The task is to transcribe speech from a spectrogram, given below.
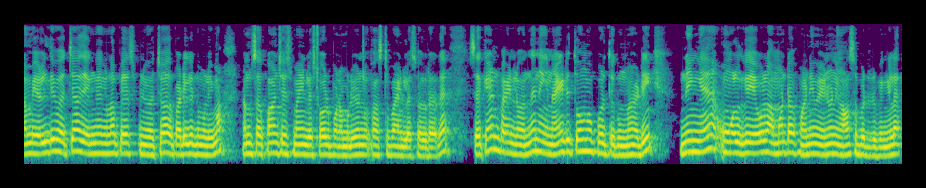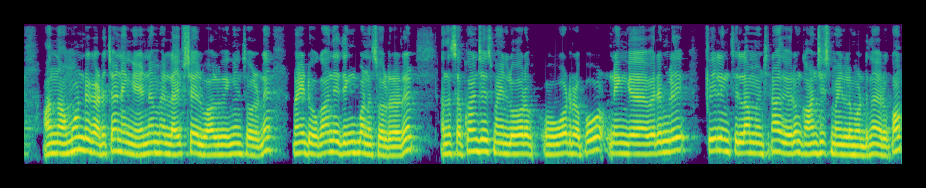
நம்ம எழுதி வச்சு அது எங்கெங்கெல்லாம் பேஸ் பண்ணி வச்சோ அதை படிக்கிறது மூலிமா நம்ம சப்கான்ஷியஸ் மைண்டில் ஸ்டோர் பண்ண முடியும்னு ஃபஸ்ட் பாயிண்டில் சொல்கிறாரு செகண்ட் பாயிண்டில் வந்து நீங்கள் நைட்டு தூங்க போகிறதுக்கு முன்னாடி நீங்கள் உங்களுக்கு எவ்வளோ அமௌண்ட் ஆஃப் மணி வேணும்னு நீங்கள் ஆசைப்பட்டுருப்பீங்களே அந்த அமௌண்ட்டு கிடச்சா நீங்கள் என்ன மாதிரி லைஃப் ஸ்டைல் வாழ்வீங்கன்னு சொல்லிட்டு நைட்டு உட்காந்து திங்க் பண்ண சொல்கிறாரு அந்த சப்கான்ஷியஸ் மைண்டில் ஓட ஓடுறப்போ நீங்கள் வெறும்லே ஃபீலிங்ஸ் இல்லாமல் இருந்துச்சுன்னா அது வெறும் கான்ஷியஸ் மைண்டில் மட்டும்தான் இருக்கும்.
